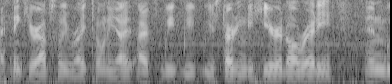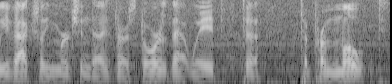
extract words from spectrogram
I think you're absolutely right, Tony. I, I've, we, we, we're starting to hear it already, and we've actually merchandised our stores that way to to promote,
